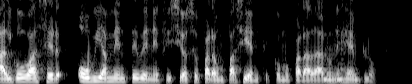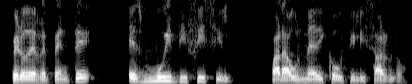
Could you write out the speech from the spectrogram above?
algo va a ser obviamente beneficioso para un paciente, como para dar un ejemplo, pero de repente es muy difícil para un médico utilizarlo,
